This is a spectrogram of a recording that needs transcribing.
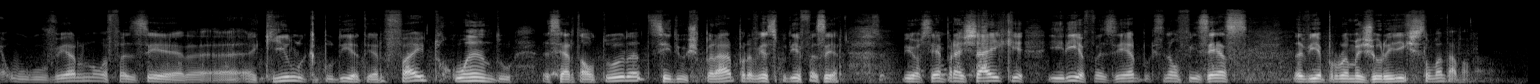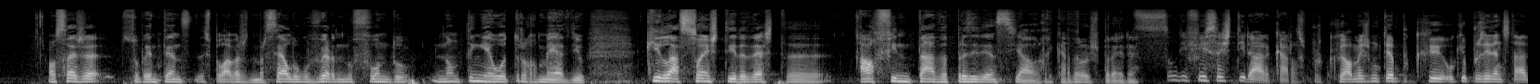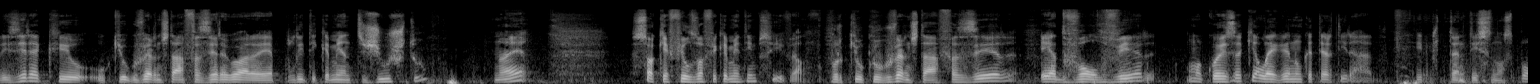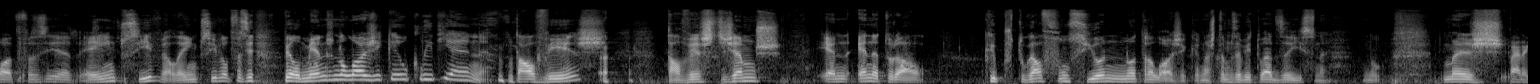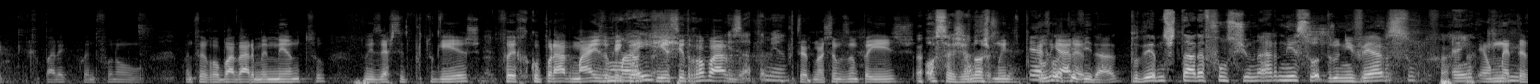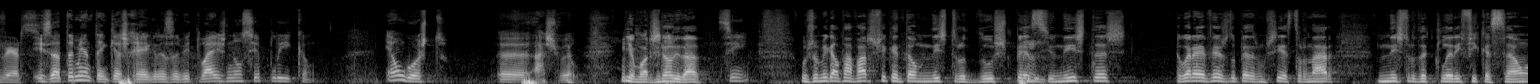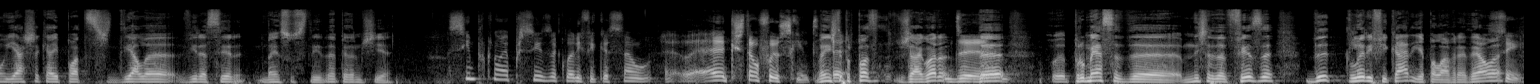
É o Governo a fazer uh, aquilo que podia ter feito quando, a certa altura, decidiu esperar para ver se podia fazer. Eu sempre achei que iria fazer, porque se não fizesse havia problemas jurídicos que se levantavam. Ou seja, subentende das palavras de Marcelo, o governo, no fundo, não tinha outro remédio. Que ilações tira desta alfinetada presidencial, Ricardo Araújo Pereira? São difíceis de tirar, Carlos, porque ao mesmo tempo que o que o Presidente está a dizer é que o que o Governo está a fazer agora é politicamente justo, não é? Só que é filosoficamente impossível, porque o que o Governo está a fazer é devolver uma coisa que alega nunca ter tirado. E, portanto, isso não se pode fazer. É impossível, é impossível de fazer, pelo menos na lógica euclidiana. Talvez, talvez estejamos... É, é natural que Portugal funcione noutra lógica. Nós estamos habituados a isso, não é? Mas... Repara, repara que quando, foram, quando foi roubado armamento do exército português foi recuperado mais do que mais... aquilo que tinha sido roubado. Exatamente. Portanto, nós somos um país Ou seja, nós muito é peculiar. podemos estar a funcionar nesse outro universo em É um que... metaverso. Exatamente, em que as regras habituais não se aplicam. É um gosto, acho eu. E uma originalidade. Sim. O João Miguel Tavares fica então ministro dos pensionistas. Agora é a vez do Pedro Mexia se tornar ministro da clarificação e acha que há hipóteses de ela vir a ser bem sucedida, Pedro Mexia? Sim, porque não é preciso a clarificação. A questão foi o seguinte. Vem isto a propósito, já agora, De- da eh, promessa da Ministra da Defesa de clarificar, e a palavra é dela, Sim.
